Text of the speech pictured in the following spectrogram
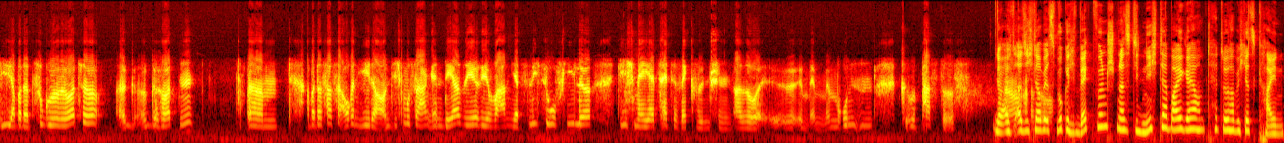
die aber dazu gehörte, äh, ge- gehörten. Ähm, aber das hast du auch in jeder. Und ich muss sagen, in der Serie waren jetzt nicht so viele, die ich mir jetzt hätte wegwünschen. Also äh, im, im, im Runden passte es. Ja, also, also ich glaube also- jetzt wirklich wegwünschen, dass ich die nicht dabei gehabt hätte, habe ich jetzt keinen.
